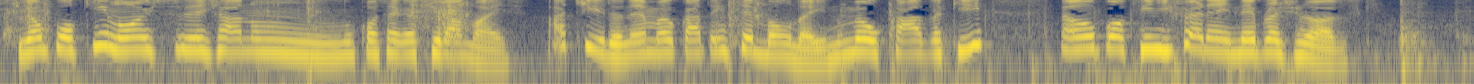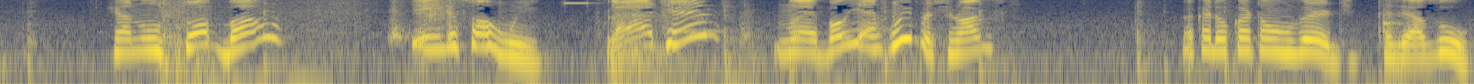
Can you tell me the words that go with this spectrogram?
Se tiver um pouquinho longe, você já não, não consegue atirar mais. Atira, né? Mas o cara tem que ser bom daí. No meu caso aqui, é um pouquinho diferente, né, Platinovski? Já não sou bom e ainda sou ruim. Platin, não é bom e é ruim, Platinovski. Mas cadê o cartão verde? Quer dizer, azul?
